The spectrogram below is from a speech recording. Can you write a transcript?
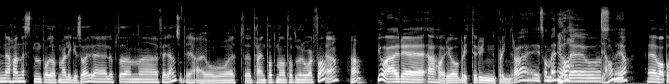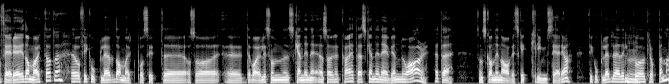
jeg har nesten pådratt meg liggesår eh, i løpet av den eh, ferien, så det er jo et eh, tegn på at man har tatt det med ro, i hvert fall. Ja. Ja. Jo, jeg, er, eh, jeg har jo blitt rundplyndra i sommer. Ja, og det, jo, det har du. Ja. Jeg var på ferie i Danmark da, og fikk oppleve Danmark på sitt eh, altså, eh, Det var jo litt sånn Skandina altså, Hva heter det? Scandinavian noir, heter det. Sånn skandinaviske krimserier. Fikk opplevd det litt på kroppen. da.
